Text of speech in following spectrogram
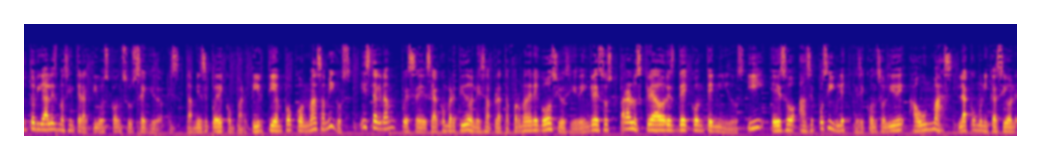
tutoriales más interactivos con sus seguidores. También se puede compartir tiempo con más amigos. Instagram pues eh, se ha convertido en esa plataforma de negocios y de ingresos para los creadores de contenidos y eso hace posible que se consolide aún más la comunicación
